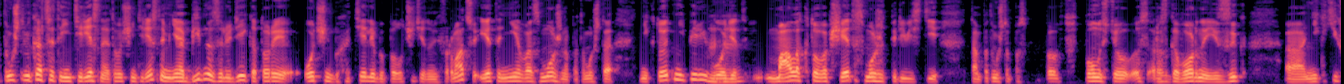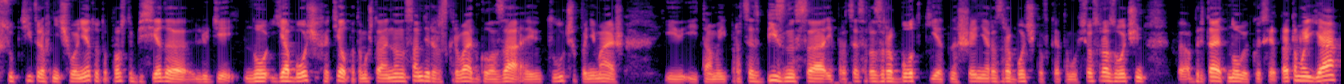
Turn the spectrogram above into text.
Потому что, мне кажется, это интересно, это очень интересно. Мне обидно за людей, которые очень бы хотели бы получить эту информацию, и это невозможно, потому что никто это не переводит, mm-hmm. мало кто вообще это сможет перевести, там, потому что полностью разговорный язык, а, никаких субтитров, ничего нет, это просто беседа людей. Но я бы очень хотел, потому что она на самом деле раскрывает глаза, и ты лучше понимаешь и, и там и процесс бизнеса, и процесс разработки, и отношения разработчиков к этому. Все сразу очень обретает новый какой-то цвет. Поэтому я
